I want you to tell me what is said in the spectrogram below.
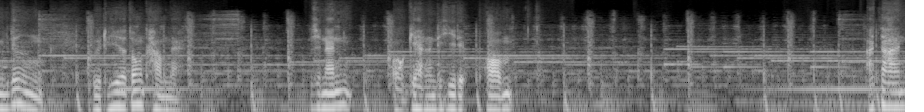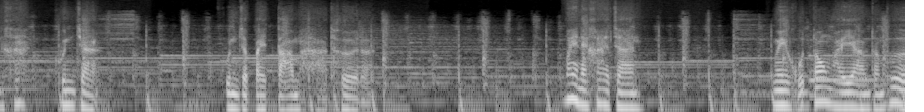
มีเรื่องอื่นที่จะต้องทำนะ เพราะฉะนั้นออกยาทันทีเด็พร้อม จารย์คะ คุณจะ คุณจะไปตามหาเธอเหรอ ไม่นะคะอาจารย์ไม่คุณต้องพยายามทำเพื่อ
